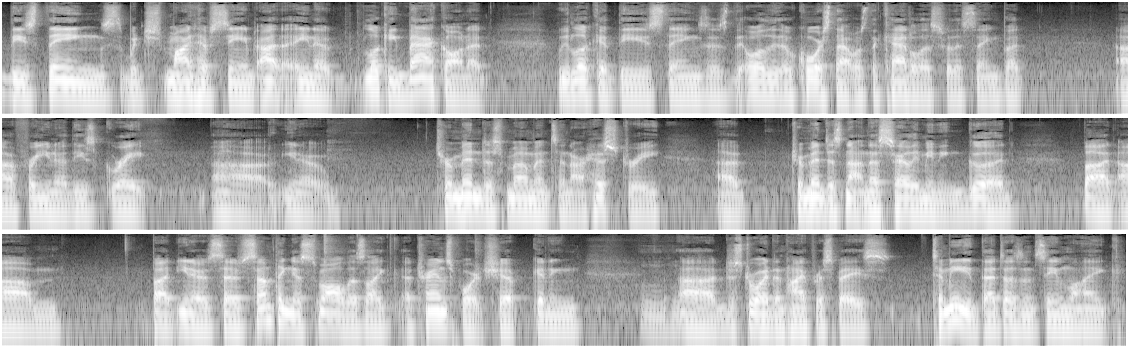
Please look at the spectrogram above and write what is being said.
these things which might have seemed, you know, looking back on it, we look at these things as, the, well, of course, that was the catalyst for this thing, but uh, for you know these great, uh, you know, tremendous moments in our history. Uh, tremendous, not necessarily meaning good, but um, but you know, so something as small as like a transport ship getting mm-hmm. uh, destroyed in hyperspace. To me, that doesn't seem like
